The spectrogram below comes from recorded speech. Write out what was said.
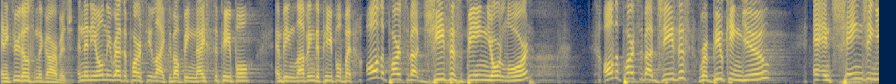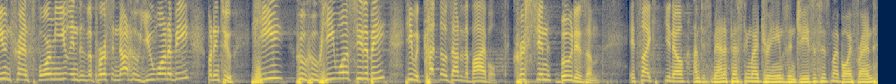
And he threw those in the garbage. And then he only read the parts he liked about being nice to people and being loving to people. But all the parts about Jesus being your Lord, all the parts about Jesus rebuking you and changing you and transforming you into the person, not who you want to be, but into he who, who he wants you to be, he would cut those out of the Bible. Christian Buddhism. It's like, you know, I'm just manifesting my dreams and Jesus is my boyfriend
